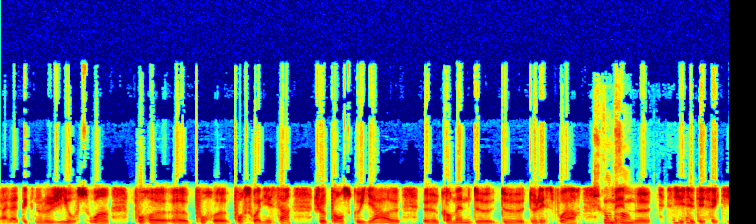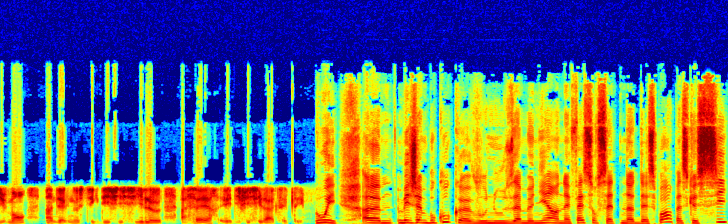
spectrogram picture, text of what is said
à la technologie, aux soins pour euh, euh, pour euh, pour soigner ça, je pense qu'il y a quand même de de, de l'espoir, même si c'est effectivement un diagnostic difficile à faire et difficile à accepter. Oui, mais j'aime beaucoup que vous nous ameniez en effet sur cette note d'espoir parce que si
